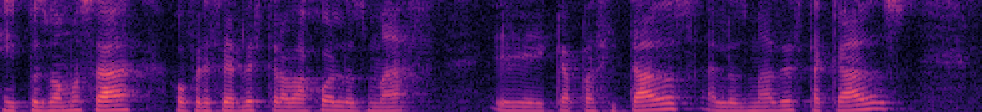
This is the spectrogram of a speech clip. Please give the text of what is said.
eh, pues vamos a ofrecerles trabajo a los más capacitados, a los más destacados.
